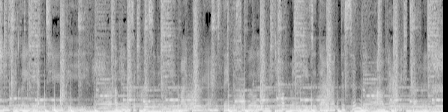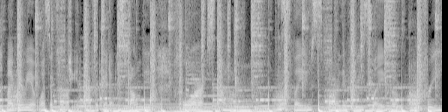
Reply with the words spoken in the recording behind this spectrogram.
she's related to the um, he was a president in Liberia. His name is William Tubman. He's a direct descendant of Harriet Tubman. Liberia was a country in Africa that was founded for um, the slaves or the free slaves or um, free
